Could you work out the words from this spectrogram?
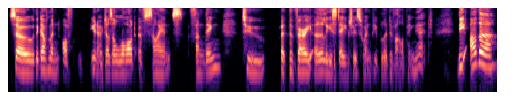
So the government of, you know, does a lot of science funding to at the very early stages when people are developing it. The other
